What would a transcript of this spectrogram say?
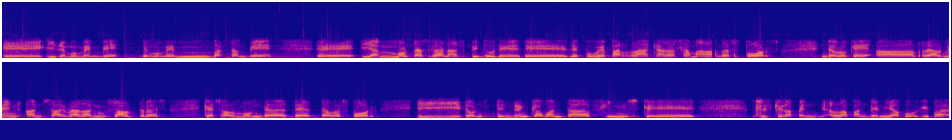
eh, i de moment bé, de moment bastant bé eh, i amb moltes ganes, Pitu, de, de, de poder parlar cada setmana d'esports, de lo que eh, realment ens agrada a nosaltres, que és el món de, de, de l'esport, i doncs tindrem que aguantar fins que, fins que la, la pandèmia vulgui, va,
